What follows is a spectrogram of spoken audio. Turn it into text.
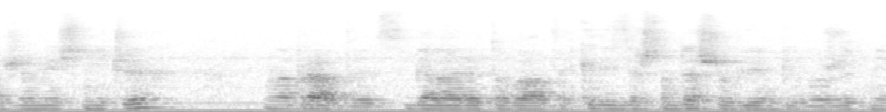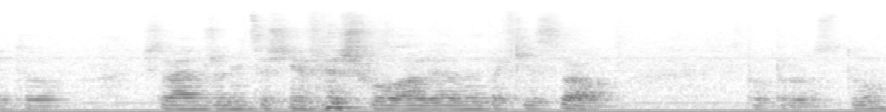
e, rzemieślniczych. No Naprawdę, jest galaretowate. Kiedyś zresztą też robiłem piwo żytnie, to myślałem, że mi coś nie wyszło, ale one takie są. Po prostu.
